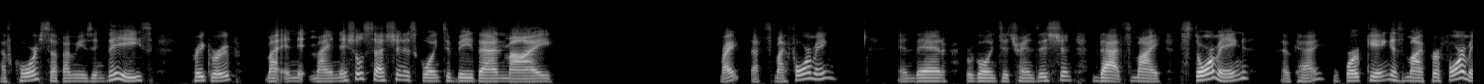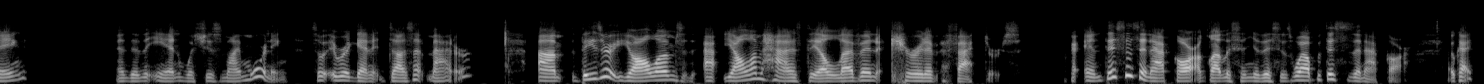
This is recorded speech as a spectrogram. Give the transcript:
of course, so if I'm using these pre-group, my in, my initial session is going to be then my right, that's my forming and then we're going to transition. That's my storming, okay? Working is my performing, and then the end, which is my mourning. So it, again, it doesn't matter. Um, these are Yalom's. Uh, Yalom has the 11 curative factors. Okay, and this is an APGAR. I'll gladly send you this as well, but this is an APGAR. Okay,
